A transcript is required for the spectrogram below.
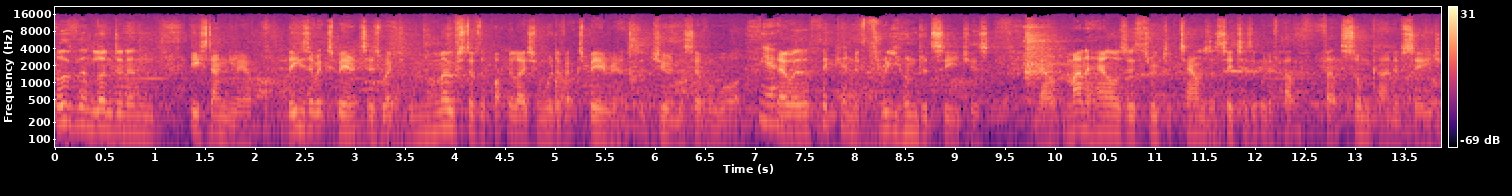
Other than London and East Anglia, these are experiences which most of the population would have experienced during the Civil War. Yeah. There were the thick end of 300 sieges. Now, manor houses through to towns and cities that would have felt, felt some kind of siege.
